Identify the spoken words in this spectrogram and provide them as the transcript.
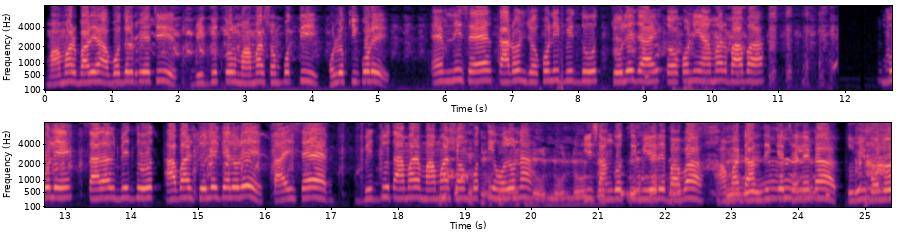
মামার বাড়ি আবদল পেয়েছিস বিদ্যুৎ তোর মামার সম্পত্তি। হলো কি করে? এমনি স্যার কারণ যখনই বিদ্যুৎ চলে যায় তখনই আমার বাবা বলে সারা বিদ্যুৎ আবার চলে গেল রে। তাই স্যার বিদ্যুৎ আমার মামার সম্পত্তি হলো না। কি সাংগতি মেয়ে রে বাবা। আমার ডান দিকে ছেলেটা তুমি বলো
